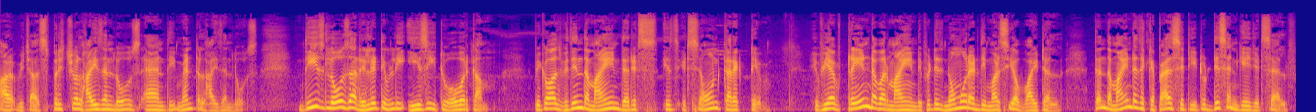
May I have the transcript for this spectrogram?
are, which are spiritual highs and lows and the mental highs and lows. These lows are relatively easy to overcome because within the mind there is, is its own corrective. If we have trained our mind, if it is no more at the mercy of vital, then the mind has a capacity to disengage itself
